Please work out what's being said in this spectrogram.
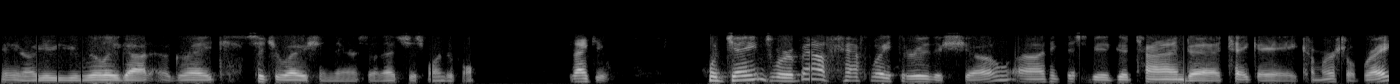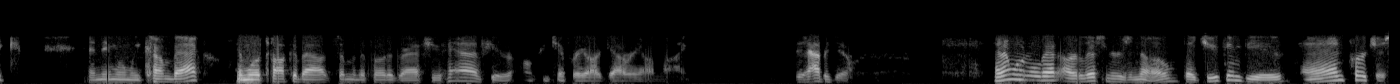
you know you you really got a great situation there. So that's just wonderful. Thank you. Well, James, we're about halfway through the show. Uh, I think this would be a good time to take a commercial break. And then when we come back, and we'll talk about some of the photographs you have here on Contemporary Art Gallery Online. Be happy to. And I want to let our listeners know that you can view and purchase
